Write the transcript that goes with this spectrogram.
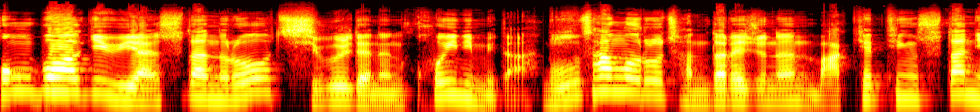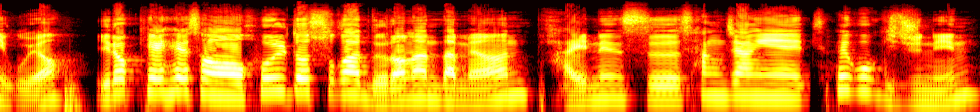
홍보하기 위한 수단으로 지불되는 코인입니다. 무상으로 전달해주는 마케팅 수단이고요. 이렇게 해서 홀더 수가 늘어난다면 바이낸스 상장의 최고 기 준인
